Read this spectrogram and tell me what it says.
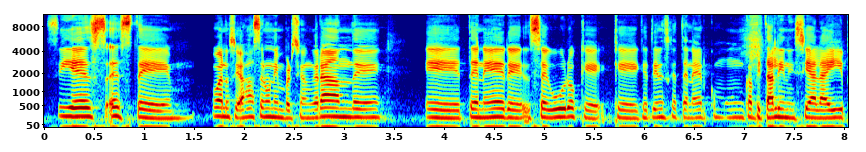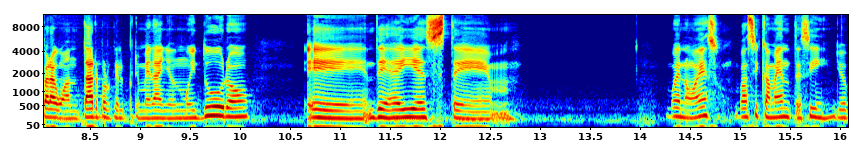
si es, este, bueno, si vas a hacer una inversión grande, eh, tener eh, seguro que, que- que tienes que tener como un capital inicial ahí para aguantar porque el primer año es muy duro. Eh, de ahí, este, bueno, eso, básicamente sí, yo,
